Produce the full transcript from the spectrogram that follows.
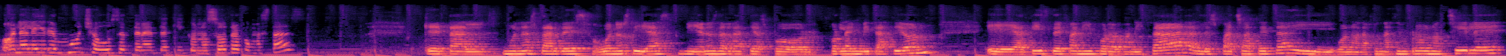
Hola Leire, mucho gusto en tenerte aquí con nosotros, ¿cómo estás? ¿Qué tal? Buenas tardes o buenos días. Millones de gracias por, la invitación. Eh, a ti, Stephanie, por organizar, al despacho AZ y bueno, a la Fundación Pro Chile,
